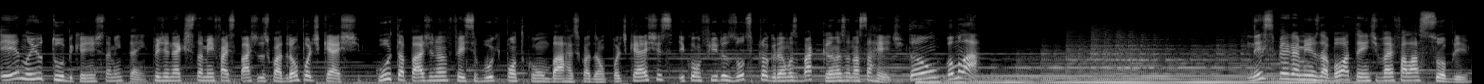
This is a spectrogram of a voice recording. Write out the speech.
e no YouTube, que a gente também tem. O PGNext também faz parte do Esquadrão Podcast. Curta a página facebook.com.br Esquadrão Podcasts e confira os outros programas bacanas da nossa rede. Então, vamos lá! Nesse Pergaminhos da Bota, a gente vai falar sobre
